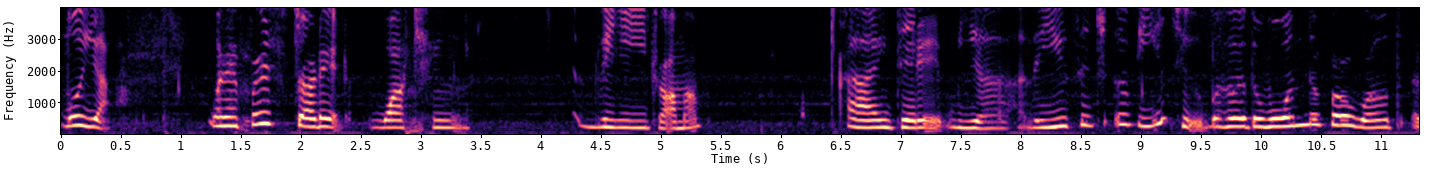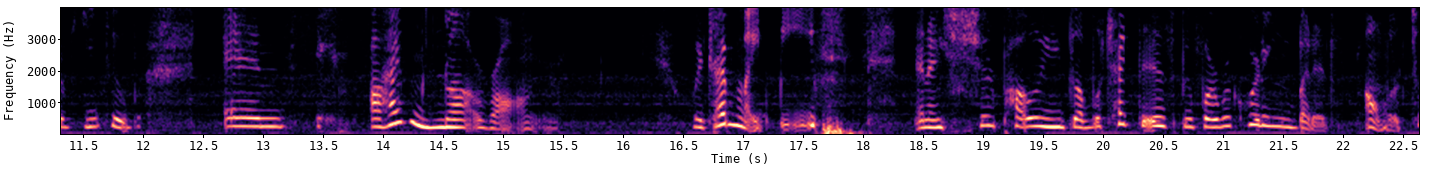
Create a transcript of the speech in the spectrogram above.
Well, yeah. When I first started watching the drama, I did it via the usage of YouTube, the wonderful world of YouTube. And I'm not wrong, which I might be, and I should probably double check this before recording, but it's almost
